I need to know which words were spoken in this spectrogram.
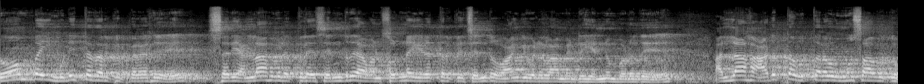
நோன்பை முடித்ததற்கு பிறகு சரி அல்லாஹ்விடத்தில் சென்று அவன் சொன்ன இடத்திற்கு சென்று வாங்கிவிடலாம் என்று எண்ணும் பொழுது அல்லாஹ் அடுத்த உத்தரவு மூசாவுக்கு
